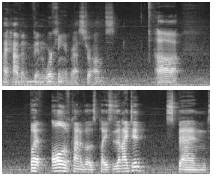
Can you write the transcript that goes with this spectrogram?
I haven't been working in restaurants. Uh, but all of kind of those places and I did spend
